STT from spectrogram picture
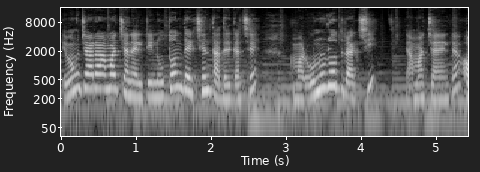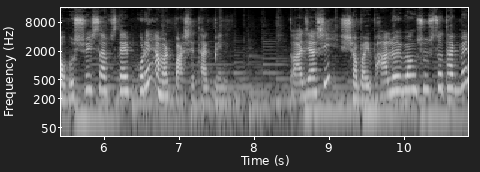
এবং যারা আমার চ্যানেলটি নতুন দেখছেন, তাদের কাছে আমার অনুরোধ রাখছি আমার চ্যানেলটা অবশ্যই সাবস্ক্রাইব করে আমার পাশে থাকবেন। তো আজ আসি, সবাই ভালো এবং সুস্থ থাকবেন।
